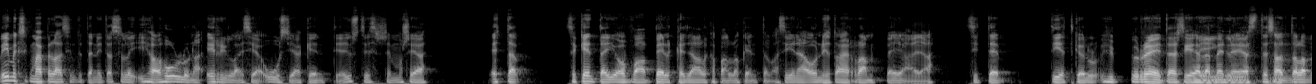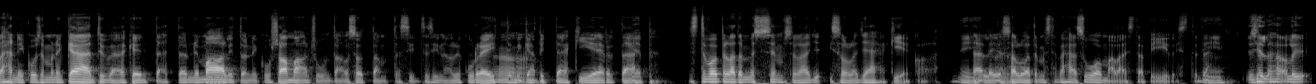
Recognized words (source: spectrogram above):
Viimeksi kun mä pelasin tätä, niin tässä oli ihan hulluna erilaisia uusia kenttiä. Just semmoisia että se kenttä ei ole vaan pelkkä jalkapallokenttä, vaan siinä on jotain ramppeja ja sitten tiedätkö, hyppyreitä siellä Niin, menee, kyllä. ja sitten saattaa olla vähän niin kuin semmoinen kääntyvä kenttä, että ne maalit on niin kuin samaan suuntaan osoittaa, mutta sitten siinä on joku reitti, Aa. mikä pitää kiertää. Jep. Ja sitten voi pelata myös semmoisella isolla jääkiekolla. Niin, Täällä jos haluaa tämmöistä vähän suomalaista fiilistä. Niin. Ja sillähän oli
